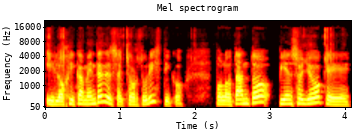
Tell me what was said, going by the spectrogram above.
y, lógicamente, del sector turístico. Por lo tanto, pienso yo que,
